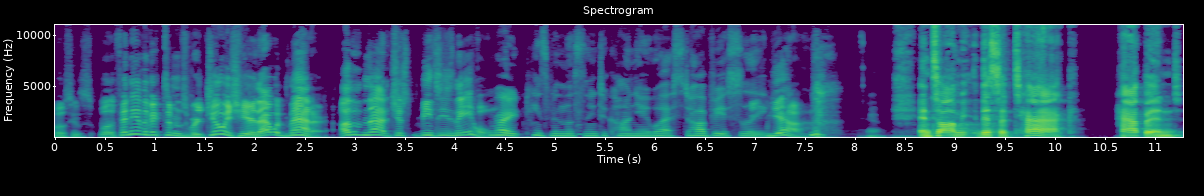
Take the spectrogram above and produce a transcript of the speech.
postings. Well, if any of the victims were Jewish here, that would matter. Other than that, it just means he's an a-hole. Right. He's been listening to Kanye West, obviously. Yeah. And Tom, this attack happened,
